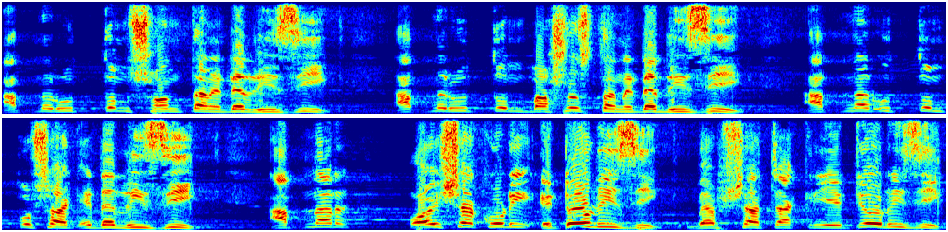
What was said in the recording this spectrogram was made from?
আপনার উত্তম সন্তান এটা রিজিক। আপনার উত্তম বাসস্থান এটা রিজিক, আপনার উত্তম পোশাক এটা রিজিক, আপনার পয়সা করি এটাও রিজিক, ব্যবসা, চাকরি এটাও রিজিক।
